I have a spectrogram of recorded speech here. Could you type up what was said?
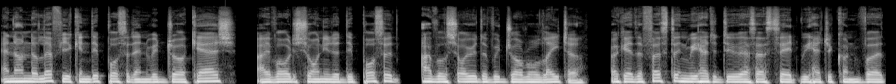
And on the left, you can deposit and withdraw cash. I've already shown you the deposit. I will show you the withdrawal later. Okay, the first thing we had to do, as I said, we had to convert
